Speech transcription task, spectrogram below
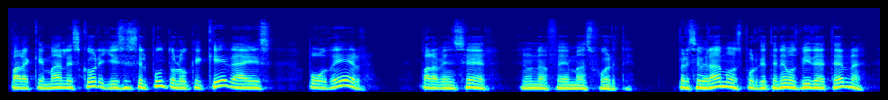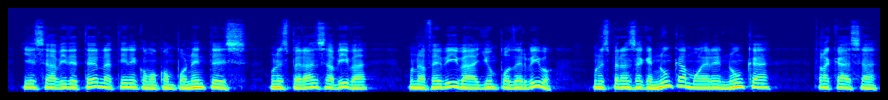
para quemar la y ese es el punto. Lo que queda es poder para vencer en una fe más fuerte. Perseveramos porque tenemos vida eterna. Y esa vida eterna tiene como componentes una esperanza viva, una fe viva y un poder vivo. Una esperanza que nunca muere, nunca fracasa,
